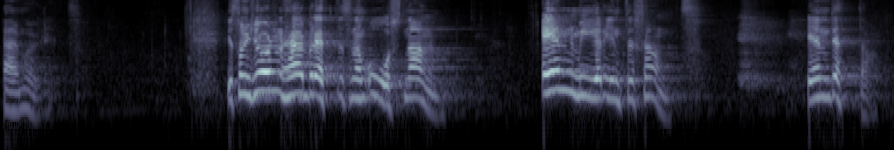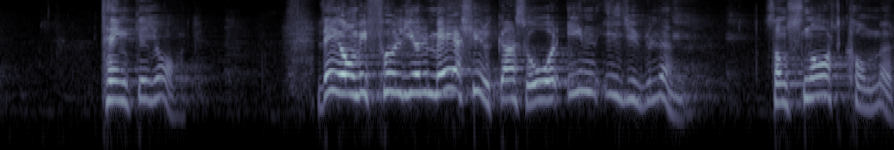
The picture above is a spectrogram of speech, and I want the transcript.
är möjligt. Det som gör den här berättelsen om åsnan än mer intressant än detta, tänker jag, det är om vi följer med kyrkans år in i julen som snart kommer.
